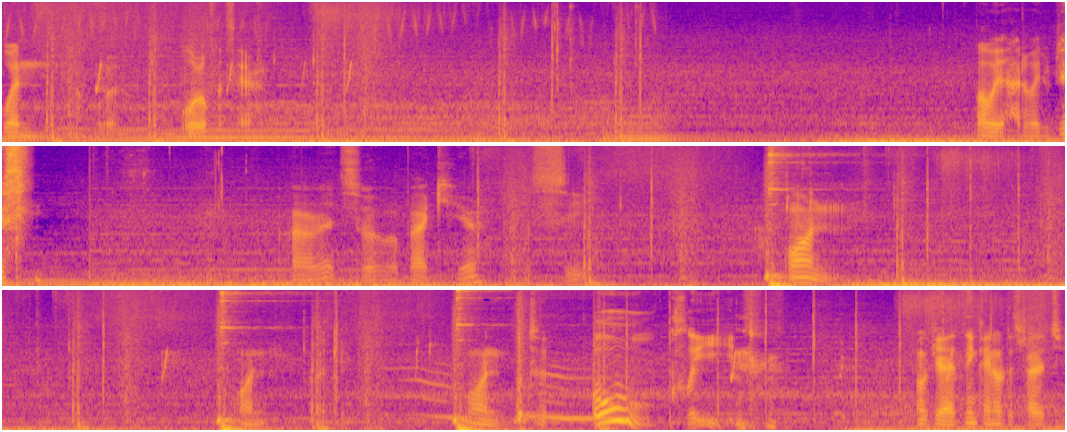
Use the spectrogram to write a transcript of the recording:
when we're over there. Oh wait, how do I do this? Alright, so we're back here. Let's see. One. One. Okay. One, two. Oh, clean. okay, I think I know the strategy.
